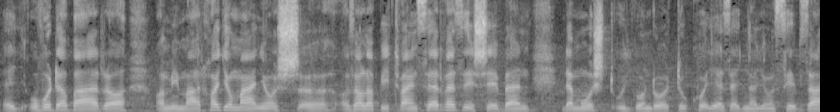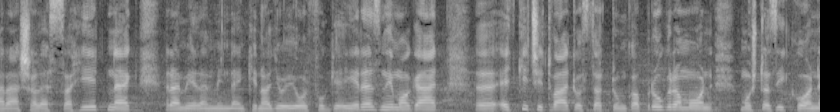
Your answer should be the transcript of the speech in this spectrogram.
egy óvodabárra, ami már hagyományos az alapítvány szervezésében, de most úgy gondoltuk, hogy ez egy nagyon szép zárása lesz a hétnek. Remélem mindenki nagyon jól fogja érezni magát. Egy kicsit változtattunk a programon, most az Ikon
